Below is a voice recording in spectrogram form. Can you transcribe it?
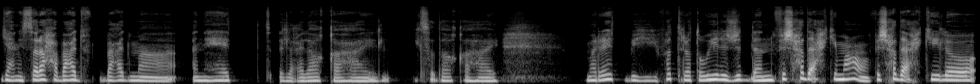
يعني صراحة بعد بعد ما أنهيت العلاقة هاي الصداقة هاي مريت بفترة طويلة جدا فيش حدا أحكي معه فيش حدا أحكي له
